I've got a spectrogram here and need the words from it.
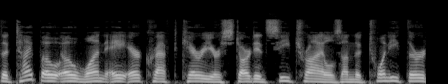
The Type 001A aircraft carrier started sea trials on 23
